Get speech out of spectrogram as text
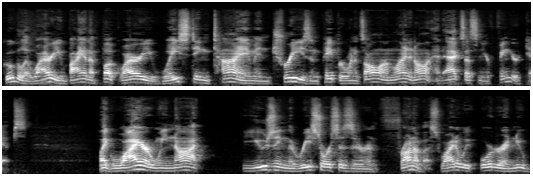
Google it. Why are you buying a book? Why are you wasting time and trees and paper when it's all online and all at access in your fingertips? Like, why are we not using the resources that are in front of us? Why do we order a new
